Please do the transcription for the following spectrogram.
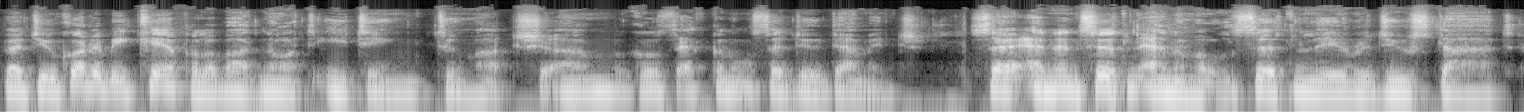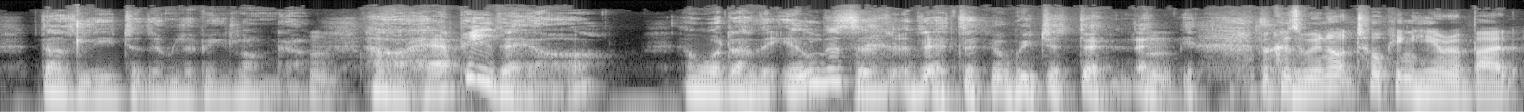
But you've got to be careful about not eating too much um, because that can also do damage. So, and in certain animals, certainly reduced diet does lead to them living longer. Hmm. How happy they are and what other illnesses that we just don't know. Hmm. Because we're not talking here about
